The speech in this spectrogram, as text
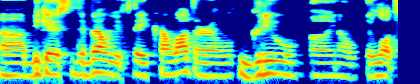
uh, because the value of the collateral grew, uh, you know, a lot.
